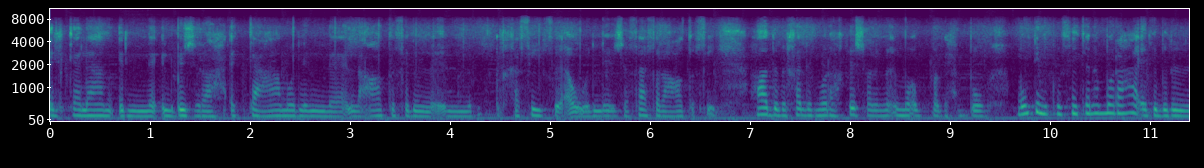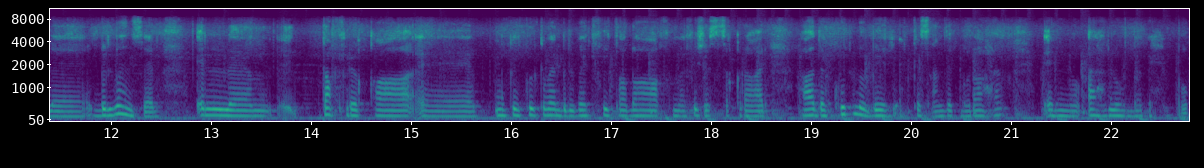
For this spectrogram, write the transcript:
الكلام اللي بيجرح التعامل العاطفي الخفيف أو الجفاف العاطفي. هذا بخلي المراهق يشعر إنه أمه وأبوه ما بيحبوه. ممكن يكون في تنمر عائلي بالمنزل. تفرقة آه، ممكن يكون كمان بالبيت في طلاق ما فيش استقرار. هذا كله بيعكس عند المراهق إنه أهله ما بيحبوه.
